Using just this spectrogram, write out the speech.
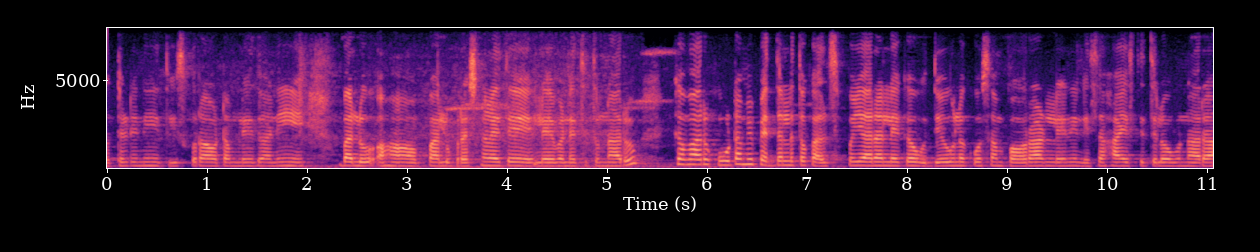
ఒత్తిడిని తీసుకురావటం లేదు అని పలు పలు ప్రశ్నలు అయితే లేవనెత్తుతున్నారు. ఇక వారు కూటమి పెద్దలతో కలిసిపోయారా లేక ఉద్యోగుల కోసం పోరాడలేని నిస్సహాయ స్థితిలో ఉన్నారా?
